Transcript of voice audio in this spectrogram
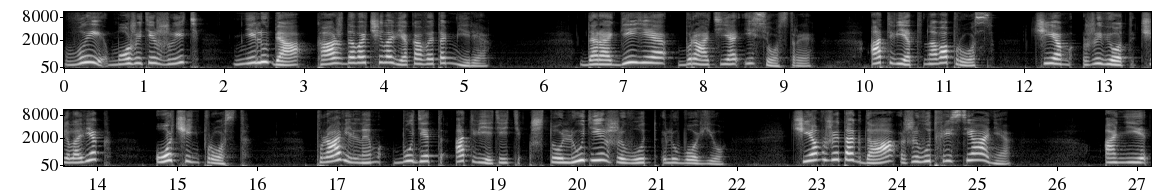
Вы можете жить, не любя каждого человека в этом мире. Дорогие братья и сестры, ответ на вопрос, чем живет человек, очень прост. Правильным будет ответить, что люди живут любовью. Чем же тогда живут христиане? Они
